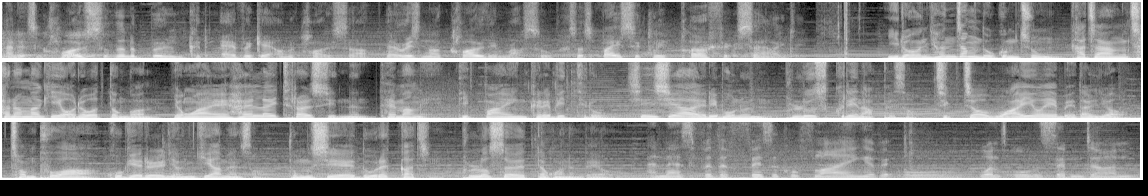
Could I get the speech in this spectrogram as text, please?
and it's closer than a boom could ever get on a close up. There is no clothing rustle, so it's basically perfect sound. 이런 현장 녹음 중 가장 촬영하기 어려웠던 건 영화의 하이라이트를 할 수 있는 대망의 디파인 그래비티로 신시아 에리보는 블루 스크린 앞에서 직접 와이어에 매달려 점프와 고개를 연기하면서 동시에 노래까지 불렀어야 했다고 하는데요. And as for the physical flying of it all, once all is said and done,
